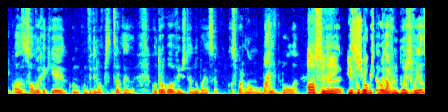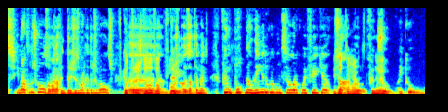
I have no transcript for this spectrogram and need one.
e quase salvo erro aqui é com, com 99% de certeza, contra o Boa Vista, no Bessa, que o Sporting dá um baile de bola, Oh, sim, eh, e isso que o Boa Vista vai lá à frente duas vezes e marca dois gols, ou vai lá à frente três vezes e marca três gols. Ficou 3-2 ou o que foi. 3-2, exatamente. Foi um pouco na linha do que aconteceu agora com o Benfica. Lá, Exatamente. foi um É. jogo em que o,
